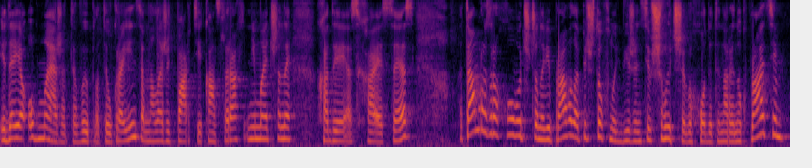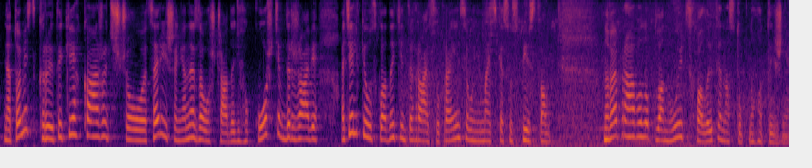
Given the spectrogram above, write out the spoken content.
Ідея обмежити виплати українцям належить партії канцлера Німеччини ХДС ХСС. Там розраховують, що нові правила підштовхнуть біженців швидше виходити на ринок праці. Натомість критики кажуть, що це рішення не заощадить коштів державі, а тільки ускладнить інтеграцію українців у німецьке суспільство. Нове правило планують схвалити наступного тижня.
